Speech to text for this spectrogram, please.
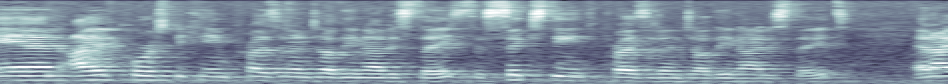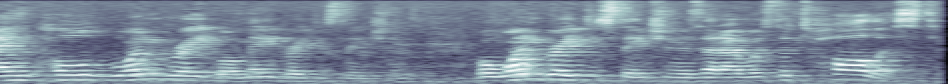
And I, of course, became President of the United States, the 16th President of the United States. And I hold one great, well, many great distinctions, but one great distinction is that I was the tallest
